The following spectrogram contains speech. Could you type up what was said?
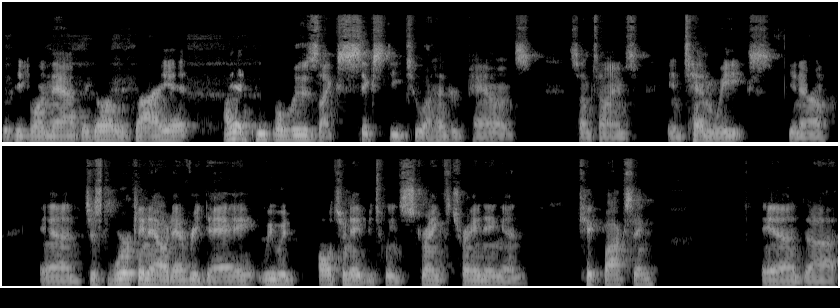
Put people on that. They go on a diet. I had people lose like sixty to hundred pounds sometimes in ten weeks. You know, and just working out every day. We would alternate between strength training and kickboxing. And uh,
